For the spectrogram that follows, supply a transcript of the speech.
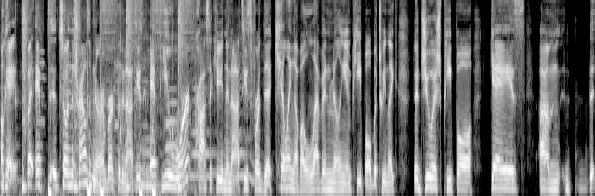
Okay, but if so, in the trials of Nuremberg for the Nazis, if you weren't prosecuting the Nazis for the killing of 11 million people between like the Jewish people, gays, um, the,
